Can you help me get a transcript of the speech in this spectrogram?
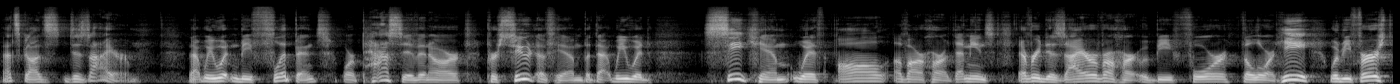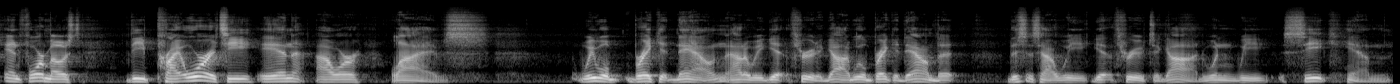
That's God's desire. That we wouldn't be flippant or passive in our pursuit of Him, but that we would seek Him with all of our heart. That means every desire of our heart would be for the Lord. He would be first and foremost the priority in our lives. We will break it down. How do we get through to God? We'll break it down, but this is how we get through to God. When we seek Him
